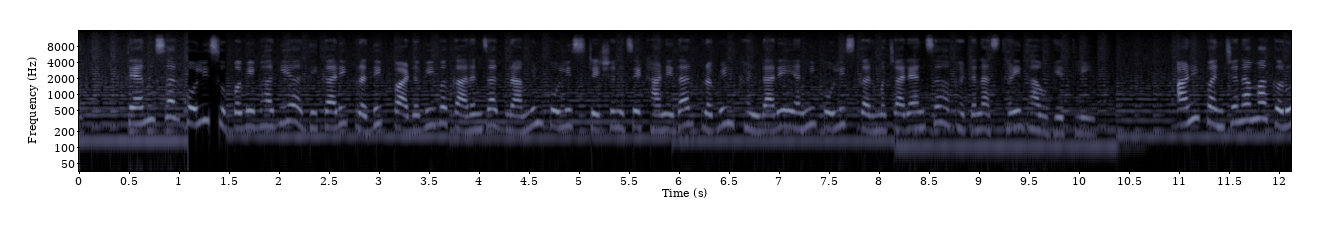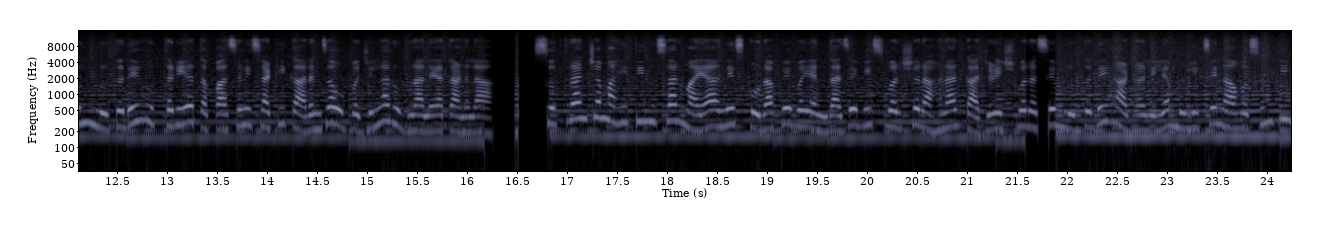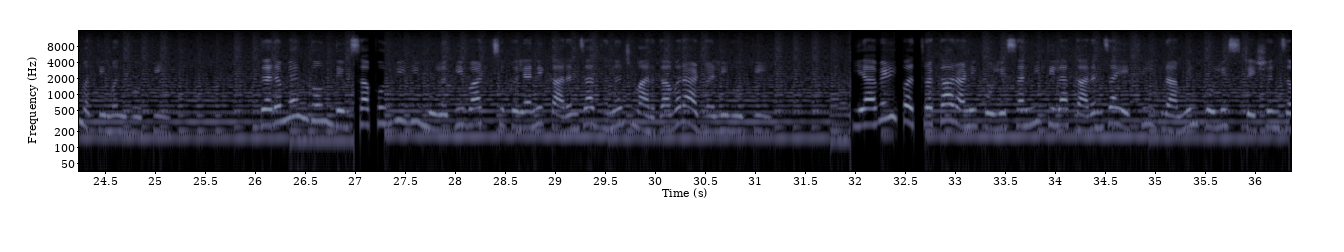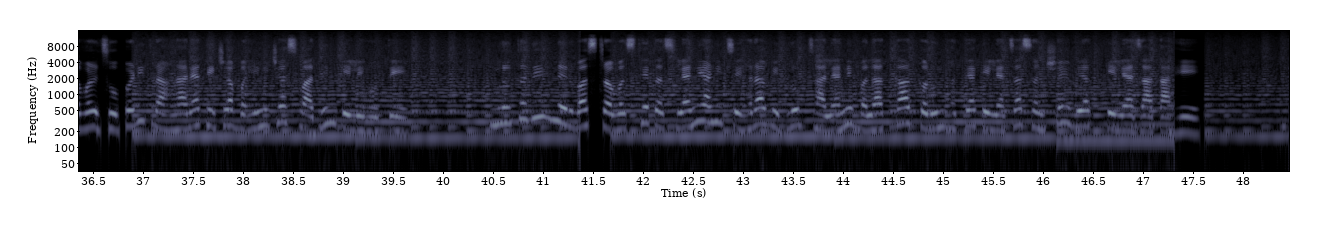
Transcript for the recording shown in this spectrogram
त्यानुसार पोलीस उपविभागीय अधिकारी प्रदीप पाडवी व कारंजा ग्रामीण पोलीस स्टेशनचे ठाणेदार प्रवीण खंडारे यांनी पोलीस कर्मचाऱ्यांसह घटनास्थळी धाव घेतली. आणि पंचनामा करून मृतदेह उत्तरीय तपासणीसाठी कारंजा उपजिल्हा रुग्णालयात आणला. सूत्रांच्या माहितीनुसार माया अनेस कोडापे वय अंदाजे वीस वर्ष राहणार काजळेश्वर असे मृतदेह आढळलेल्या मुलीचे नाव असून ती मतिमंद होती. दरम्यान दोन दिवसापूर्वी ही मुलगी वाट चुकल्याने कारंजा धनज मार्गावर आढळली होती. यावेळी पत्रकार आणि पोलिसांनी तिला कारंजा येथील ग्रामीण पोलीस स्टेशन जवळ झोपडीत राहणाऱ्या तिच्या बहिणीच्या स्वाधीन केले होते. मृतदेह निर्वस्त्र अवस्थेत असल्याने आणि चेहरा विद्रुप झाल्याने बलात्कार करून हत्या केल्याचा संशय व्यक्त केला जात आहे.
